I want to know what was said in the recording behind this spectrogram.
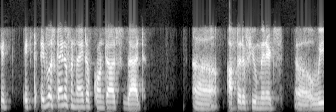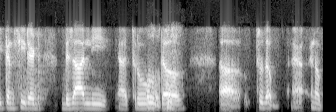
it it it was kind of a night of contrast that uh, after a few minutes uh, we conceded bizarrely uh, through the uh, through the uh, you know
